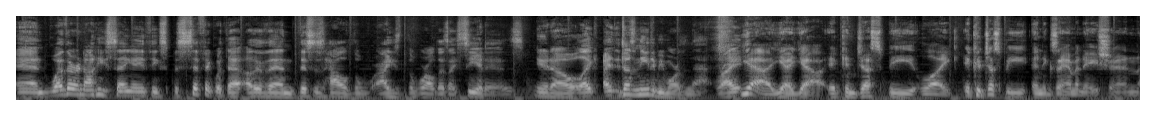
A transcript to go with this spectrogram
and whether or not he's saying anything specific with that other than this is how the I, the world as I see it is, you know, like it doesn't need to be more than that, right? yeah, yeah, yeah. It can just be like it could just be an examination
